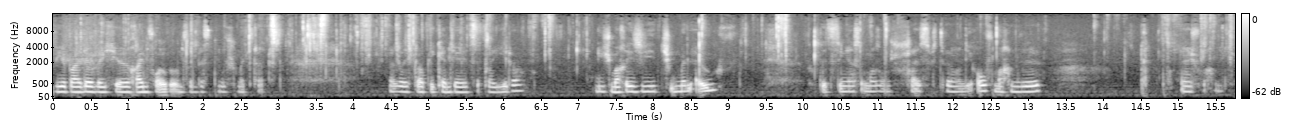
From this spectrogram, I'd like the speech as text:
wir beide, welche Reihenfolge uns am besten geschmeckt hat. Also ich glaube, die kennt ja jetzt etwa jeder. Ich mache sie jetzt schon mal auf. Das Ding ist immer so ein Scheißwitz, wenn man die aufmachen will. Einfach nicht.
